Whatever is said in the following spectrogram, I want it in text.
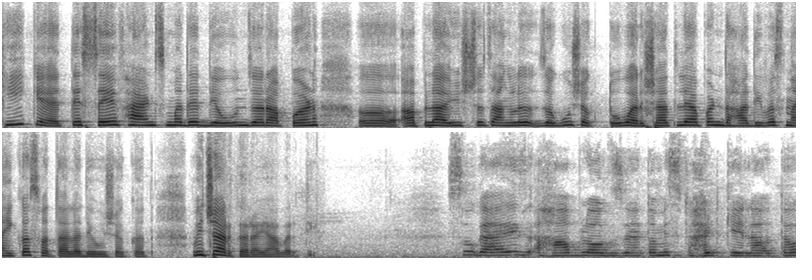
ठीक आहे ते सेफ हँड्समध्ये देऊन जर आपण आपण आपलं आयुष्य चांगलं जगू शकतो. वर्षातले आपण दहा दिवस नाही का स्वतःला देऊ शकत. विचार करा यावरती. सो गाईज हा ब्लॉग जो आहे तो मी स्टार्ट केला होता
